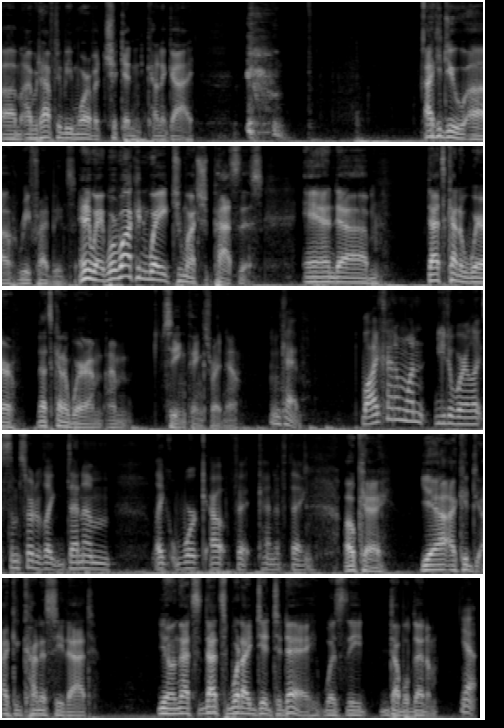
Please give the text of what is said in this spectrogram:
Um, I would have to be more of a chicken kind of guy. I could do uh, refried beans. Anyway, we're walking way too much past this, and um, that's kind of where that's kind of where I'm I'm seeing things right now. Okay. Well, I kind of want you to wear like some sort of like denim, like work outfit kind of thing. Okay, yeah, I could I could kind of see that. You know, and that's that's what I did today was the double denim. Yeah.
